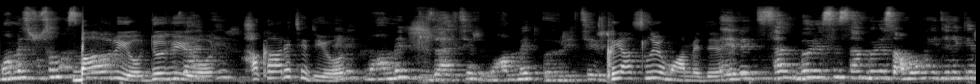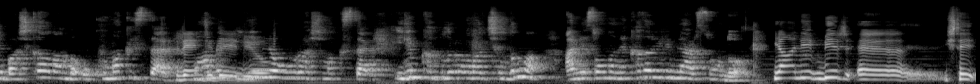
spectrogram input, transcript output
Muhammed susamaz ki. Bağırıyor, dövüyor, Düzeltir. hakaret ediyor. Evet Muhammed düzeltir, Muhammed öğretir. Kıyaslıyor Muhammed'i. Evet sen böylesin sen böylesin ama onun yetenekleri başka alanda okumak ister. Rencide Muhammed ediyor. ilimle uğraşmak ister. İlim kapıları ona açıldı mı? Annesi ona ne kadar ilimler sundu? Yani bir e, işte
